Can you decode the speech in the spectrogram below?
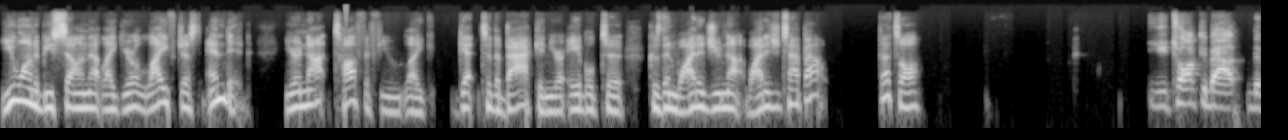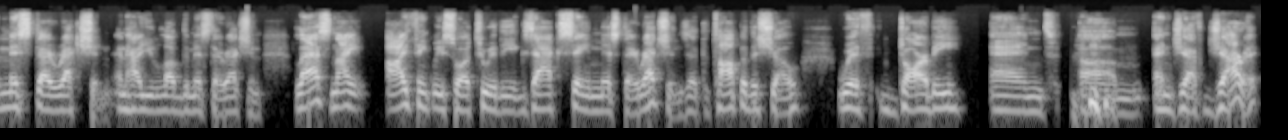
You want to be selling that like your life just ended you're not tough if you like get to the back and you're able to because then why did you not why did you tap out? That's all. You talked about the misdirection and how you love the misdirection. Last night i think we saw two of the exact same misdirections at the top of the show with darby and um and jeff jarrett.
